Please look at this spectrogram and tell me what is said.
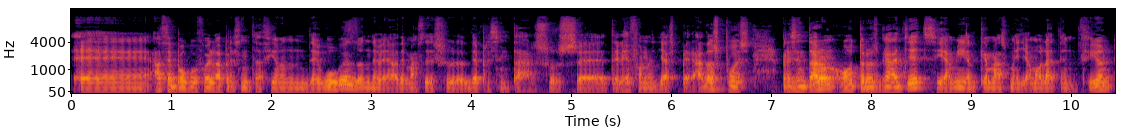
Eh, hace poco fue la presentación de Google, donde además de, presentar sus eh, teléfonos ya esperados, pues presentaron otros gadgets y a mí el que más me llamó la atención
